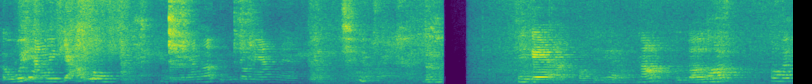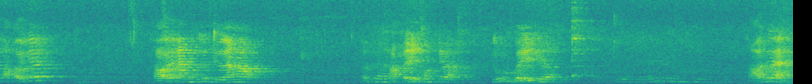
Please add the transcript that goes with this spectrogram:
Cậu quý ăn nguyên chảo luôn. Mày ăn hết cũng cho mày ăn nè. Thế ke hả? Còn thế ke? Nó, từ từ thôi Không phải thổi chứ Thổi ăn được vừa ăn không? Thổi thấy hợp ý không chưa? Đúng vị chưa? Thổi ra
